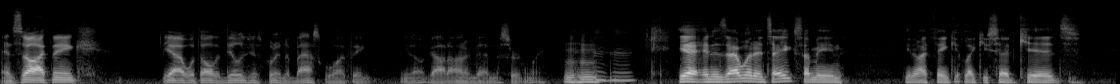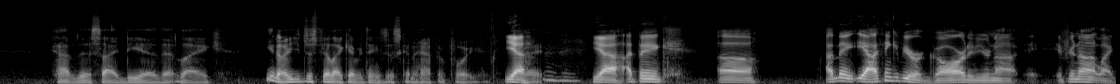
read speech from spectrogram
And so I think, yeah, with all the diligence put into basketball, I think you know God honored that in a certain way. Mm-hmm. Yeah, and is that what it takes? I mean, you know, I think, like you said, kids have this idea that, like, you know, you just feel like everything's just going to happen for you. Yeah. right? Mm-hmm. Yeah, I think, uh, I think, yeah, I think if you're a guard and you're not, if you're not like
